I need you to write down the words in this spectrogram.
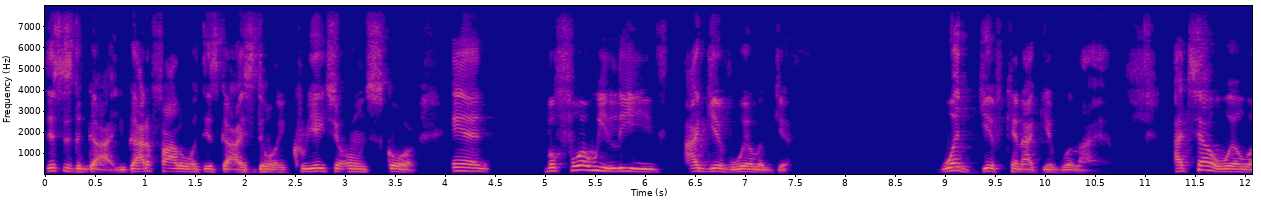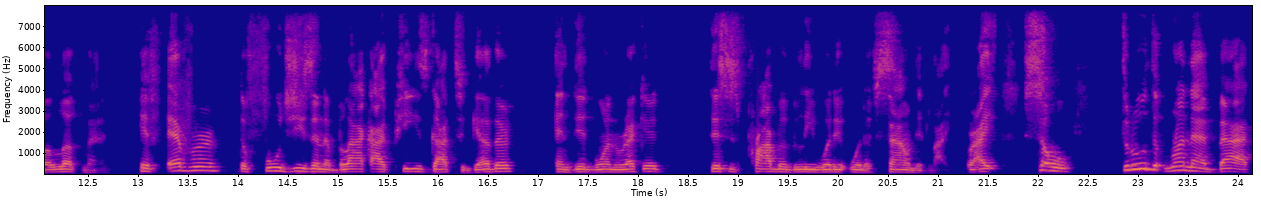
this is the guy. You got to follow what this guy's doing. Create your own score. And before we leave, I give Will a gift. What gift can I give will.i.am? I tell Will, well, look, man, if ever the Fugees and the Black Eyed Peas got together and did one record, this is probably what it would have sounded like, right? So through the run that back,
